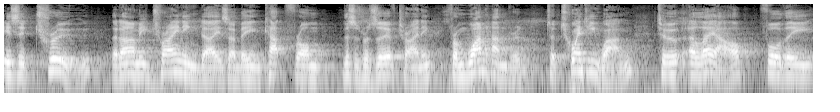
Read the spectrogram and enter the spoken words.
is it true that Army training days are being cut from, this is reserve training, from 100 to 21 to allow for the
